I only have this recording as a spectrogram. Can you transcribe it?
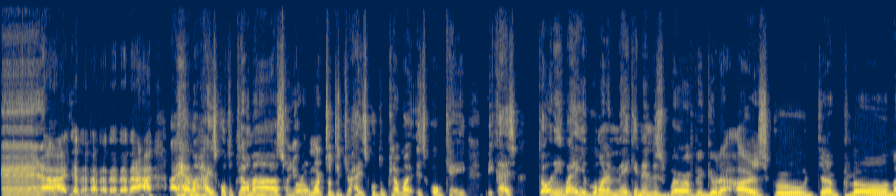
and I, da, da, da, da, da, da, da. I have my high school diploma. So you don't want to get your high school diploma. It's okay because the only way you're going to make it in this world is if you get a high school diploma.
